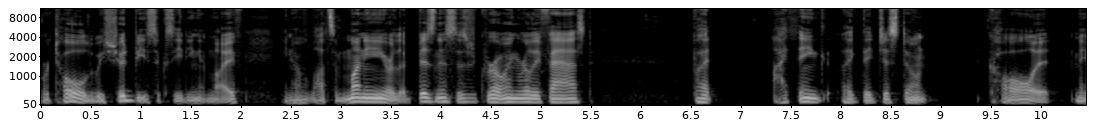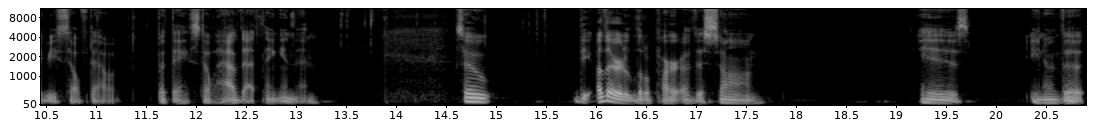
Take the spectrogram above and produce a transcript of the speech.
we're told we should be succeeding in life. You know, lots of money or their business is growing really fast. But I think like they just don't call it maybe self doubt, but they still have that thing in them. So, the other little part of this song is, you know, the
